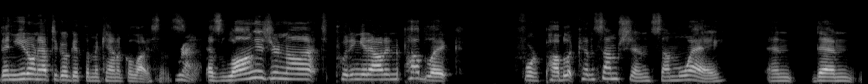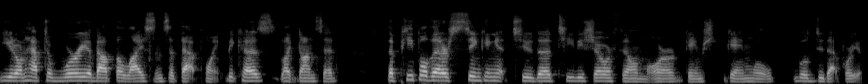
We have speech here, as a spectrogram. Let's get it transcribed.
then you don't have to go get the mechanical license. Right. As long as you're not putting it out into public for public consumption some way, and then you don't have to worry about the license at that point because, like Don said, the people that are syncing it to the TV show or film or game game will will do that for you.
